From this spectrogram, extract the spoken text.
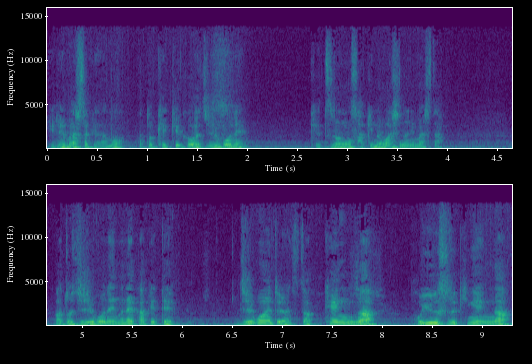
揺れましたけどもあと結局は15年結論を先延ばしになりました。あと15年ぐらいかけて15年というのは実は県が保有する期限が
